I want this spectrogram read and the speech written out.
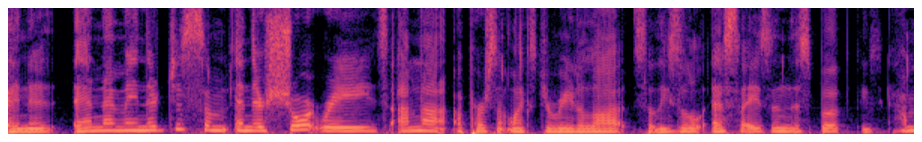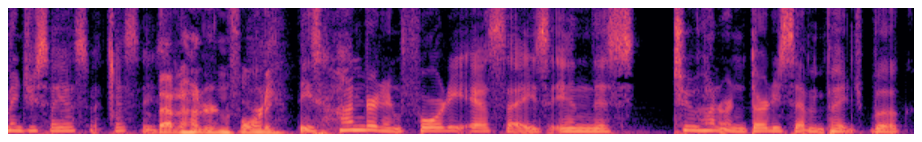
and it, and I mean they're just some and they're short reads. I'm not a person that likes to read a lot, so these little essays in this book. These, how many did you say essays? About 140. These 140 essays in this 237 page book.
